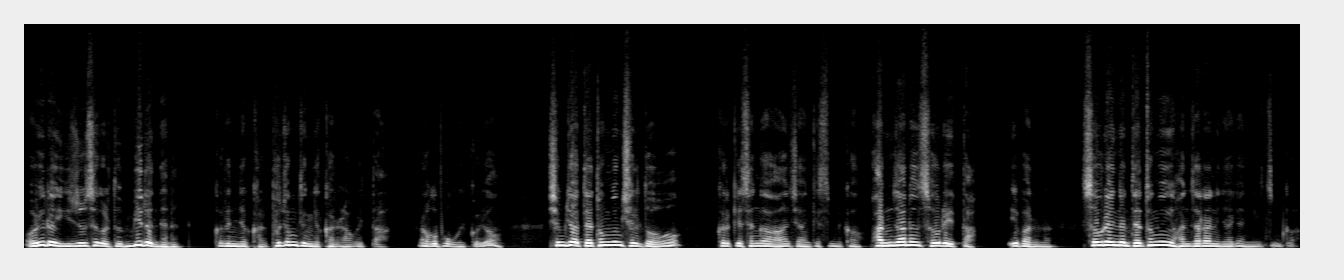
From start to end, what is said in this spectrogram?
오히려 이준석을 더 밀어내는 그런 역할, 부정적 역할을 하고 있다라고 보고 있고요. 심지어 대통령실도 그렇게 생각하지 않겠습니까? 환자는 서울에 있다. 이 발언은 서울에 있는 대통령이 환자라는 이야기 아니겠습니까?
